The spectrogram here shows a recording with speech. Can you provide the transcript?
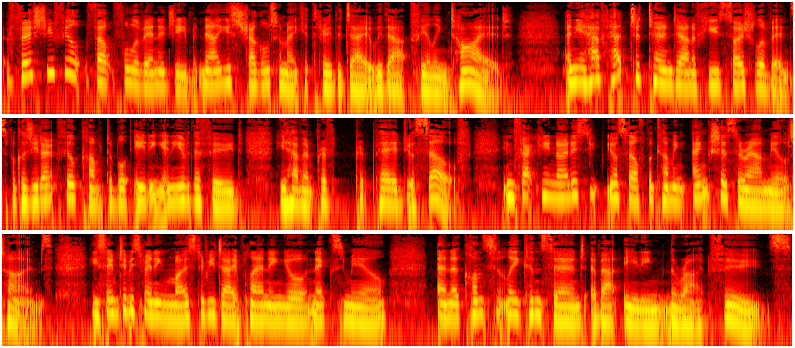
At first, you feel, felt full of energy, but now you struggle to make it through the day without feeling tired and you have had to turn down a few social events because you don't feel comfortable eating any of the food you haven't pre- prepared yourself. In fact, you notice yourself becoming anxious around meal times. You seem to be spending most of your day planning your next meal and are constantly concerned about eating the right foods.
